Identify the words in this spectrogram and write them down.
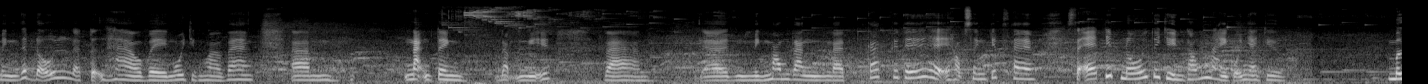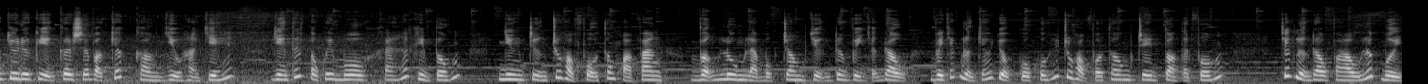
mình rất đổi là tự hào về ngôi trường Hòa Vang. À, nặng tình đậm nghĩa và à, mình mong rằng là các cái thế hệ học sinh tiếp theo sẽ tiếp nối cái truyền thống này của nhà trường. Mặc dù điều kiện cơ sở vật chất còn nhiều hạn chế, diện tích và quy mô khá khiêm tốn, nhưng trường Trung học phổ thông Hòa Văn vẫn luôn là một trong những đơn vị dẫn đầu về chất lượng giáo dục của khối trung học phổ thông trên toàn thành phố. Chất lượng đầu vào lớp 10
